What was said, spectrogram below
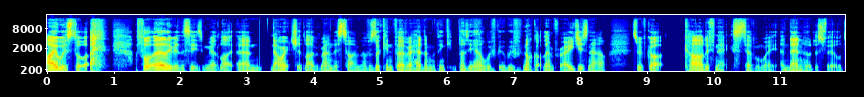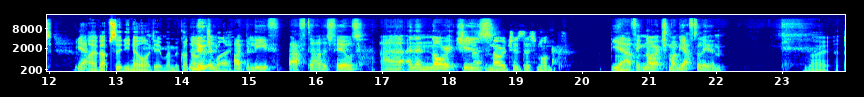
I always thought, I thought earlier in the season we had like um, Norwich at like around this time. I was looking further ahead. and I'm thinking, bloody hell, we've got, we've not got them for ages now. So we've got Cardiff next, haven't we? And then Huddersfield. Yeah. I have absolutely no idea when we've got Norwich Luton, away. I believe, after Huddersfield. Uh, and then Norwich is. Norwich is this month. Yeah, Hmm. I think Norwich might be after Luton. Right.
